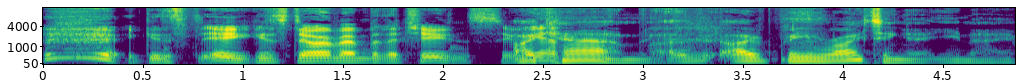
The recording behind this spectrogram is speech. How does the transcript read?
you can, st- yeah, you can still remember the tunes. See, I had- can. I've, I've been writing it, you know.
